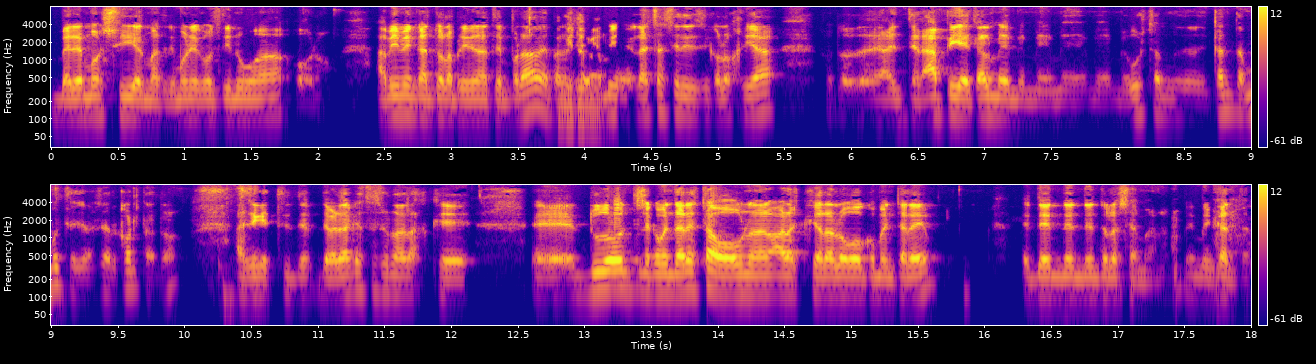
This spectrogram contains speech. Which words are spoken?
veremos si el matrimonio continúa o no. A mí me encantó la primera temporada, me pareció, también. a mí esta serie de psicología en terapia y tal me, me, me, me, me gusta, me encanta mucho, ya ser corta, ¿no? Así que de, de verdad que esta es una de las que eh, dudo de comentar esta o una ahora que ahora luego comentaré de- de- dentro de la semana. Me encanta.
